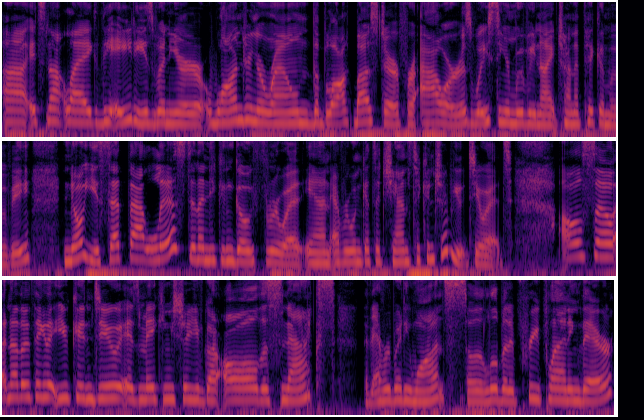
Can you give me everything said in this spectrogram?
uh, it's not like the 80s when you're wandering around the blockbuster for hours, wasting your movie night trying to pick a movie. No, you set that list and then you can go through it, and everyone gets a chance to contribute to it. Also, another thing that you can do is making sure you've got all the snacks that everybody wants. So a little bit of pre planning there.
